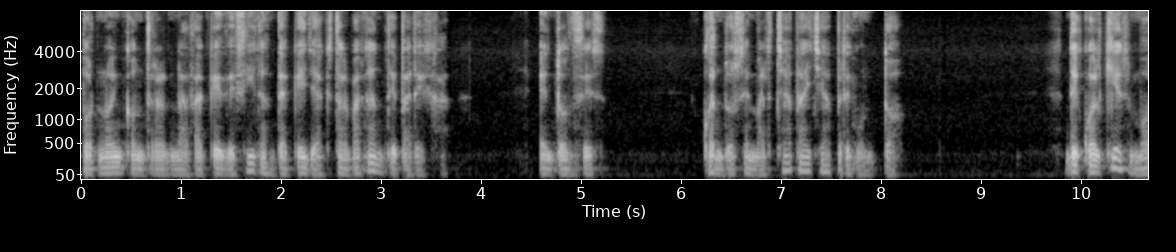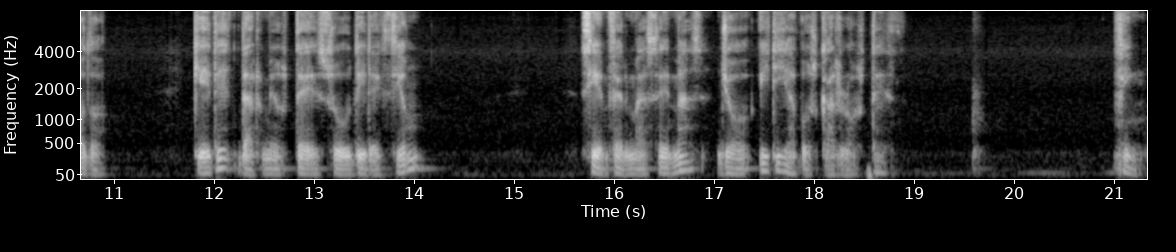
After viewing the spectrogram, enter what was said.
por no encontrar nada que decir ante aquella extravagante pareja. Entonces, cuando se marchaba ella preguntó. «De cualquier modo, ¿quiere darme usted su dirección?» Si enfermase más, yo iría a buscarlo a usted. Fin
